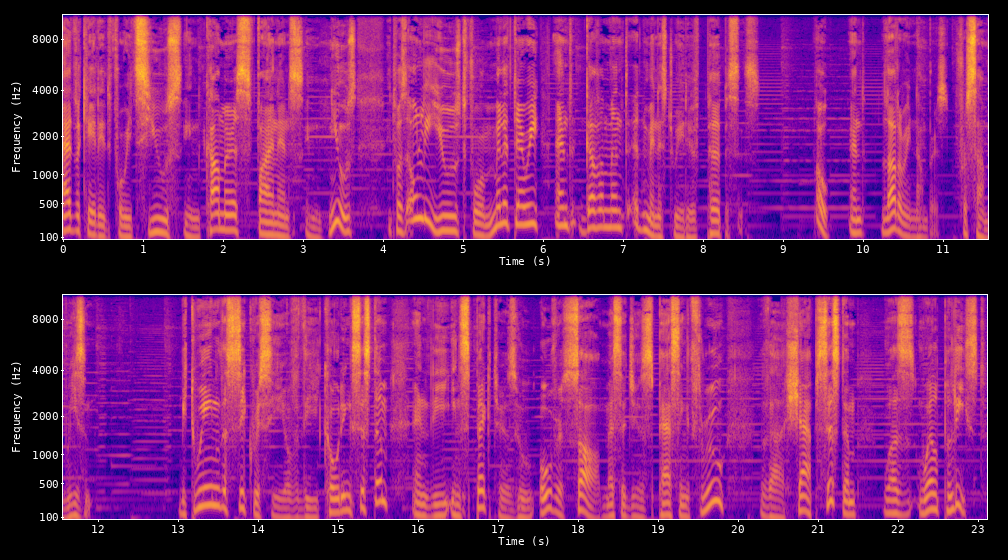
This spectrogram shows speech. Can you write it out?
advocated for its use in commerce, finance, and news, it was only used for military and government administrative purposes. Oh, and lottery numbers for some reason. Between the secrecy of the coding system and the inspectors who oversaw messages passing through, the Chappe system was well policed,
